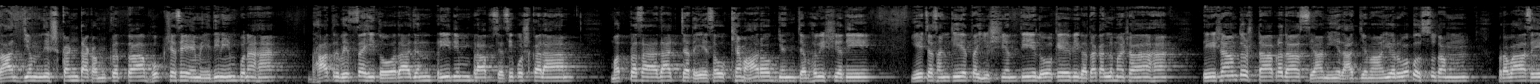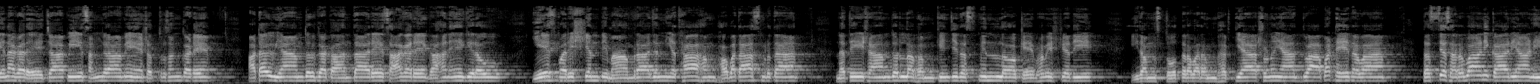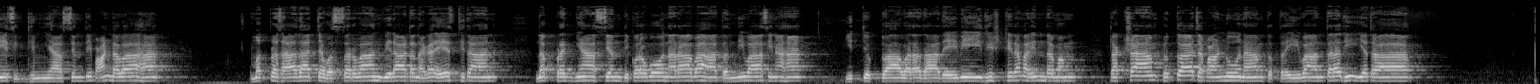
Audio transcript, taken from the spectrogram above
राज्यम् निष्कण्टकम् कृत्वा भोक्ष्यसे मेदिनीम् पुनः भ्रातृभिः सहितो राजन् प्रीतिम् प्राप्स्यसि पुष्कलाम्। मत्प्रसादाच्च ते सौख्यमारोग्यम् च भविष्यति। ये च सङ्कीर्तयिष्यन्ति लोके विगतकल्मषाः। तेषाम् तुष्टा प्रदास्यामि राज्यमायुर्वपुस्तुतम् प्रवासे नगरे चापि सङ्ग्रामे शत्रुसङ्कटे। अटव्याम् दुर्गकान्तारे सागरे गहने गिरौ। ये स्मरिष्यन्ति माम् राजन् यथाहम् भवता स्मृता। न तेषाम् दुर्लभम् किञ्चिदस्मिन् लोके भविष्यति। इदम् स्तोत्रवरम् भक्त्या शृणुयाद्वा पठेत वा तस्य सर्वाणि कार्याणि सिद्धिम् यास्यन्ति पाण्डवाः। मत्प्रसादाच्च वः सर्वान् विराटनगरे स्थितान्। न प्रज्ञास्यन्ति कुरवो नरा वा तन्निवासिनः। इत्युक्त्वा वरदा देवी युधिष्ठिरमरिन्दमम्। रक्षाम् कृत्वा च पाण्डूनाम् तत्रैवान्तरधीयता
